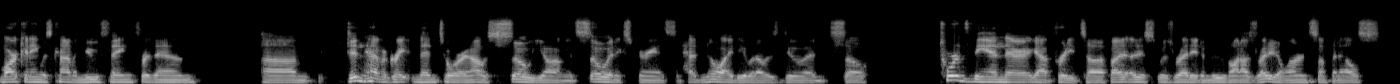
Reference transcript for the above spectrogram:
Marketing was kind of a new thing for them. Um, didn't have a great mentor, and I was so young and so inexperienced and had no idea what I was doing. So, towards the end there, it got pretty tough. I, I just was ready to move on. I was ready to learn something else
